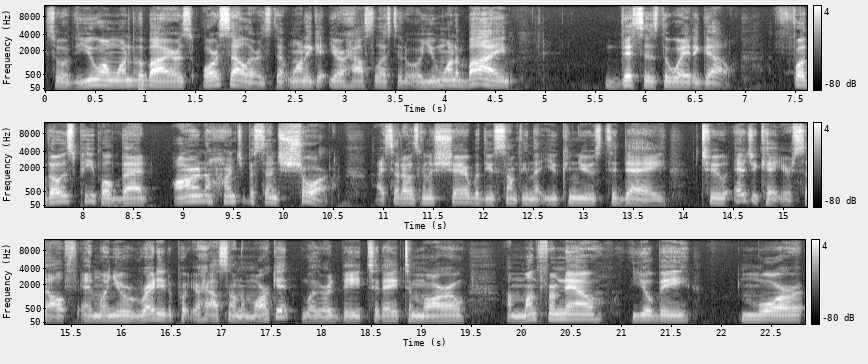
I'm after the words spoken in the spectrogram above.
So if you are one of the buyers or sellers that want to get your house listed or you want to buy, this is the way to go. For those people that aren't 100% sure, I said I was going to share with you something that you can use today to educate yourself. And when you're ready to put your house on the market, whether it be today, tomorrow, a month from now, you'll be more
